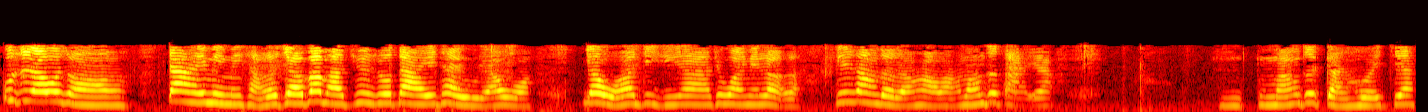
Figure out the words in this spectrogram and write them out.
不知道为什么大黑明明想睡觉，爸爸却说大黑太无聊，我要我和弟弟啊去外面绕绕。街上的人好忙，忙着打呀，忙着赶回家。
